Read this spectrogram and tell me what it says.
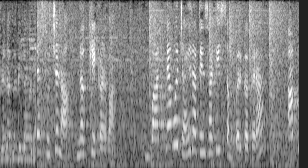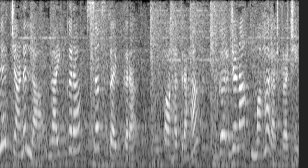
देण्यासाठी जेव्हा सूचना नक्की कळवा. बातम्या व जाहिरातींसाठी संपर्क करा. आपल्या चॅनलला लाईक करा सबस्क्राईब करा. पाहत रहा गर्जना महाराष्ट्राची.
